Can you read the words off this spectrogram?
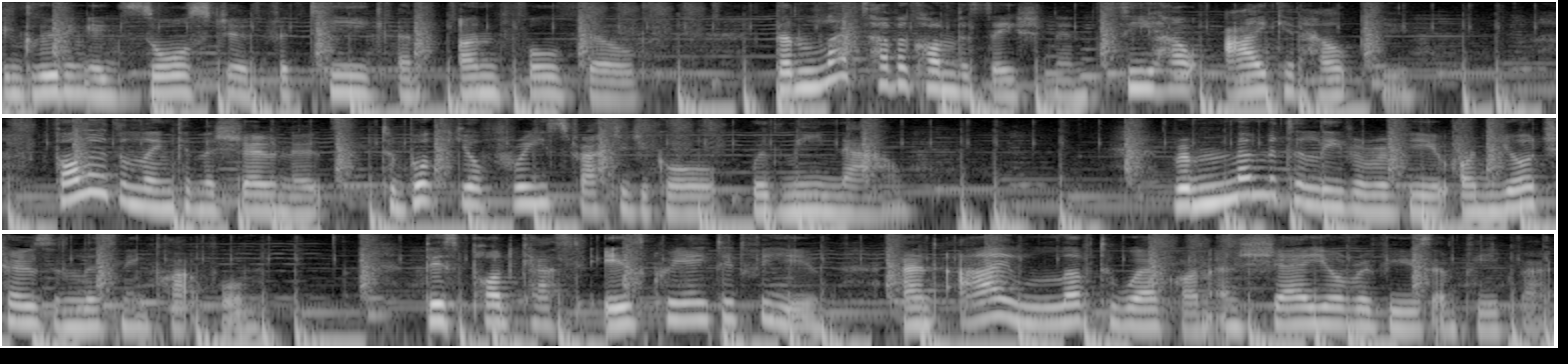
including exhaustion, fatigue, and unfulfilled, then let's have a conversation and see how I can help you. Follow the link in the show notes to book your free strategy call with me now. Remember to leave a review on your chosen listening platform. This podcast is created for you, and I love to work on and share your reviews and feedback.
